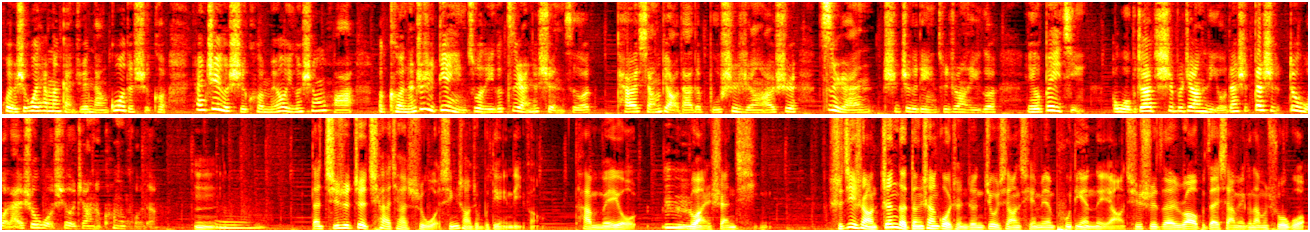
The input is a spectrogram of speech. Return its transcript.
或者是为他们感觉难过的时刻。但这个时刻没有一个升华，可能这是电影做的一个自然的选择。他想表达的不是人，而是自然，是这个电影最重要的一个一个背景。我不知道是不是这样的理由，但是但是对我来说，我是有这样的困惑的。嗯，嗯，但其实这恰恰是我欣赏这部电影的地方，它没有乱煽情。实际上，真的登山过程中，就像前面铺垫那样，其实，在 Rob 在下面跟他们说过，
